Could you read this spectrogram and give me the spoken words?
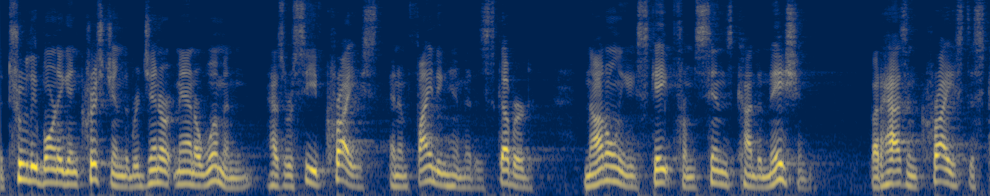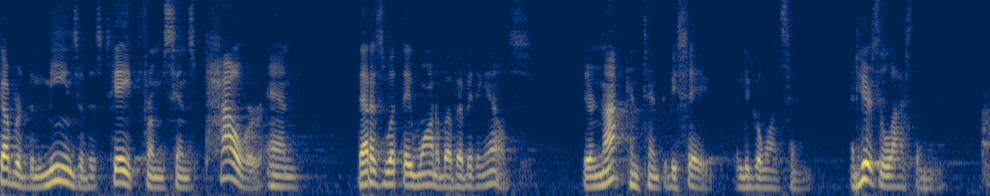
The truly born again Christian, the regenerate man or woman, has received Christ and in finding him has discovered not only escape from sin's condemnation, but has in Christ discovered the means of escape from sin's power, and that is what they want above everything else. They're not content to be saved and to go on sinning. And here's the last thing here.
